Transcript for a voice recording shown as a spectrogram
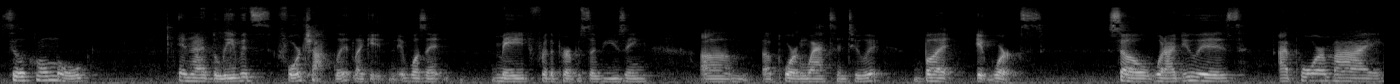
silicone mold and I believe it's for chocolate. Like it, it wasn't made for the purpose of using um, uh, pouring wax into it, but it works. So what I do is I pour my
